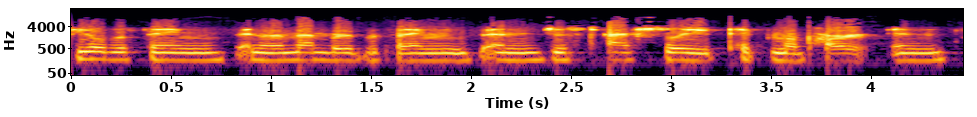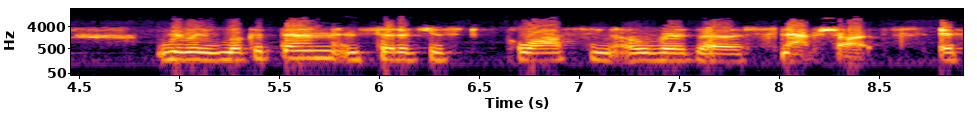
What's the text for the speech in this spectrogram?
feel the things and remember the things, and just actually pick them apart and really look at them instead of just glossing over the snapshots. If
